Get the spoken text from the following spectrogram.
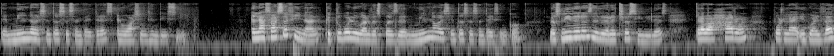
de 1963 en Washington, D.C. En la fase final, que tuvo lugar después de 1965, los líderes de derechos civiles trabajaron por la igualdad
